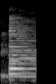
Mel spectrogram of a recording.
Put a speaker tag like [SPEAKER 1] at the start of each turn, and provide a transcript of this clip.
[SPEAKER 1] you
